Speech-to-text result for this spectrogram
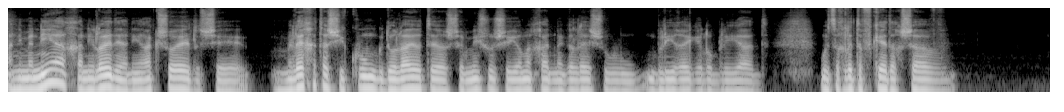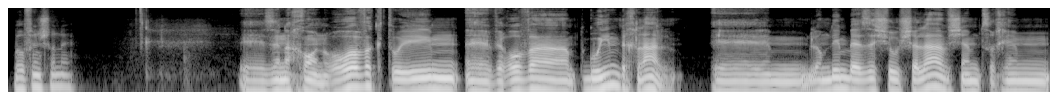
אני מניח, אני לא יודע, אני רק שואל, שמלאכת השיקום גדולה יותר שמישהו שיום אחד מגלה שהוא בלי רגל או בלי יד, הוא צריך לתפקד עכשיו באופן שונה. אה, זה נכון, רוב הקטועים אה, ורוב הפגועים בכלל אה, לומדים באיזשהו שלב שהם צריכים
